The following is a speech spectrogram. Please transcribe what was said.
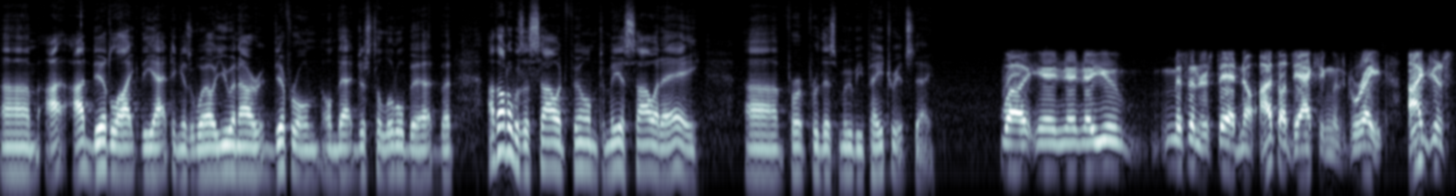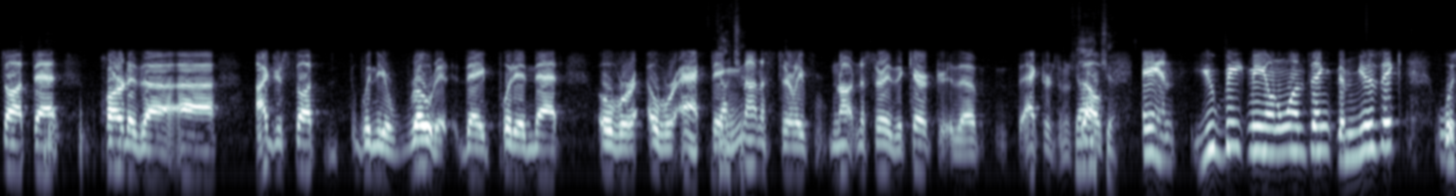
Um, I, I did like the acting as well. You and I differ on, on that just a little bit, but I thought it was a solid film. To me, a solid A uh, for, for this movie, Patriots Day. Well, you, know, you misunderstand. No, I thought the acting was great. I just thought that part of the. Uh, I just thought when they wrote it, they put in that over overacting, Gotcha. not necessarily not necessarily the character, the actors themselves. Gotcha. And you beat me on one thing: the music was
